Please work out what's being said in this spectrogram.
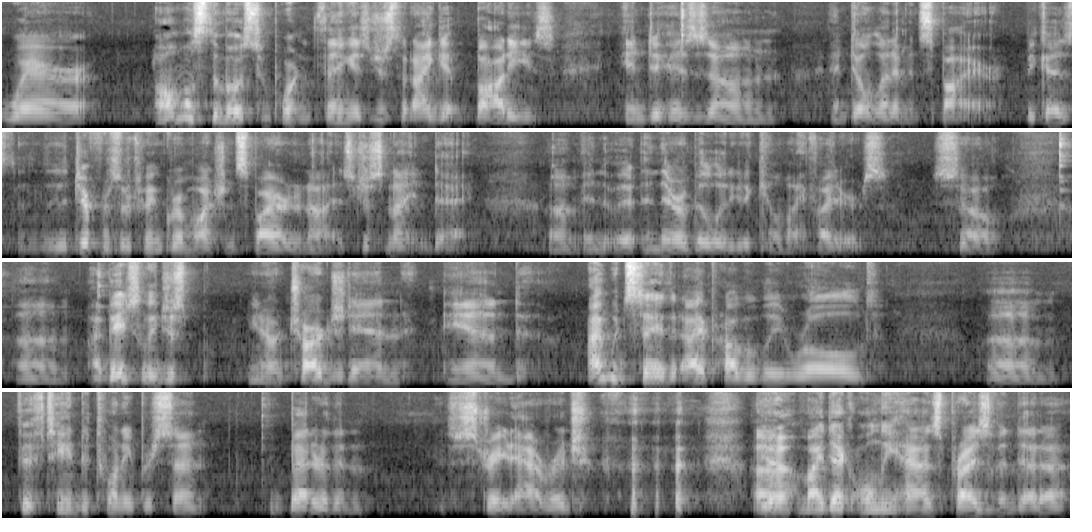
where almost the most important thing is just that I get bodies into his zone and don't let him inspire because the difference between Grymwatch Inspired and not is just night and day um, in, in their ability to kill my fighters. So um, I basically just you know charged in and I would say that I probably rolled um, 15 to 20 percent better than straight average. um, Yeah. My deck only has Prized Vendetta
